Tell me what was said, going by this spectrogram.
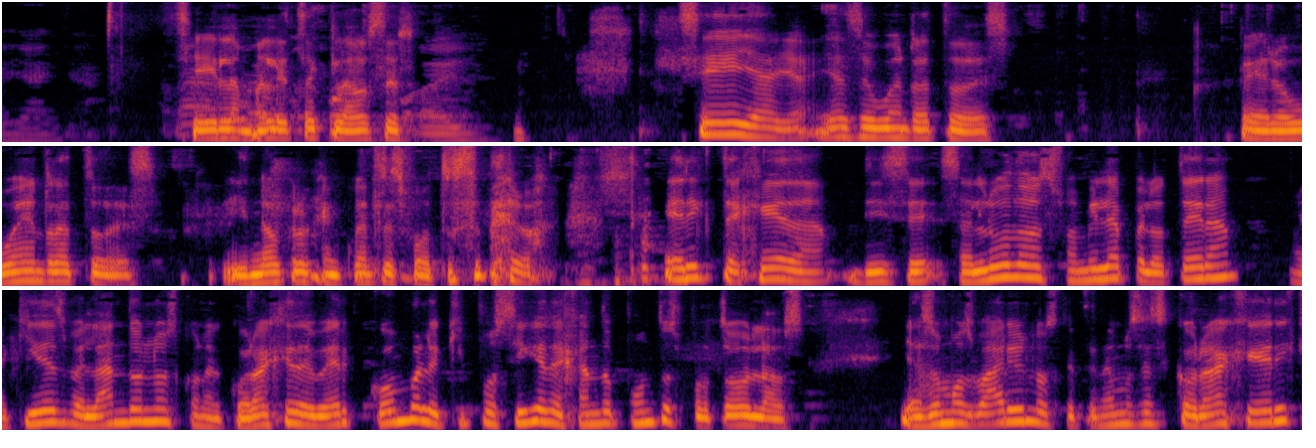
ya, ya, ya, ya. Sí, la Ah, maleta Klauser. por ahí. sí, ya, ya, ya hace buen rato de eso. Pero buen rato de eso. Y no creo que encuentres fotos, pero Eric Tejeda dice: Saludos, familia pelotera. Aquí desvelándonos con el coraje de ver cómo el equipo sigue dejando puntos por todos lados. Ya somos varios los que tenemos ese coraje, Eric.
